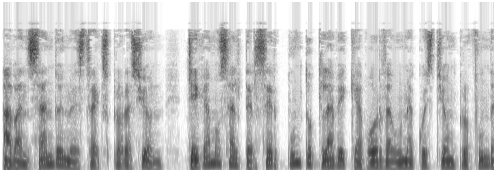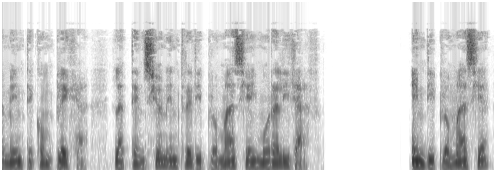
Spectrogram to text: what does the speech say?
Avanzando en nuestra exploración, llegamos al tercer punto clave que aborda una cuestión profundamente compleja, la tensión entre diplomacia y moralidad. En diplomacia,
